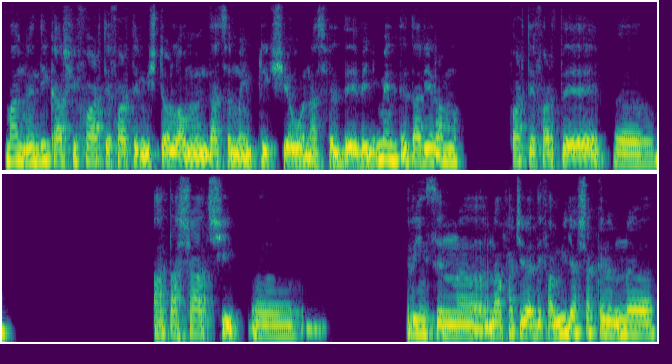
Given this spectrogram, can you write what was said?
m-am gândit că ar fi foarte, foarte mișto la un moment dat să mă implic și eu în astfel de evenimente, dar eram foarte, foarte uh, atașat și uh, prins în, uh, în afacerea de familie, așa că în uh,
